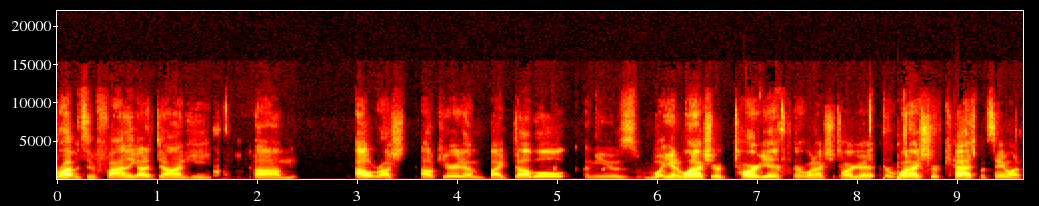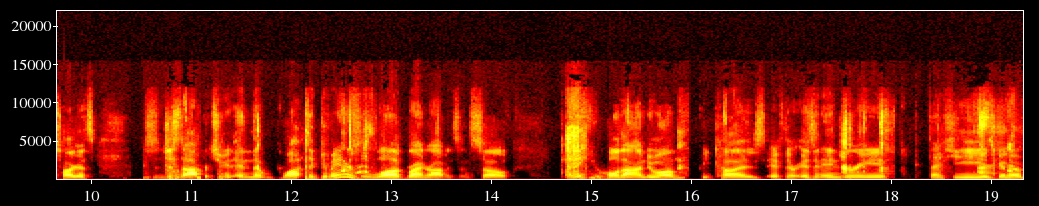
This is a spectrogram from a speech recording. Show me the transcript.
Robinson finally got it done. He um, outrushed, outcarried him by double. I mean, it was he had one extra target or one extra target or one extra catch, but same amount of targets. Just the opportunity, and the what the Commanders love Brian Robinson, so I think you hold on to him because if there is an injury, then he is going to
